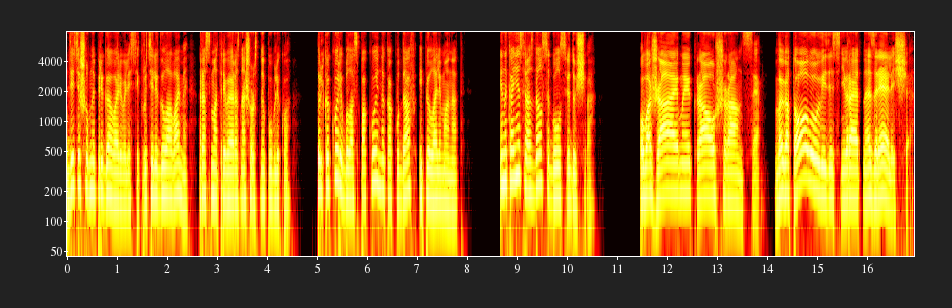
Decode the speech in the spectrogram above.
Дети шумно переговаривались и крутили головами, рассматривая разношерстную публику. Только Кори была спокойна, как удав, и пила лимонад. И, наконец, раздался голос ведущего. «Уважаемые краушранцы, вы готовы увидеть невероятное зрелище?»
